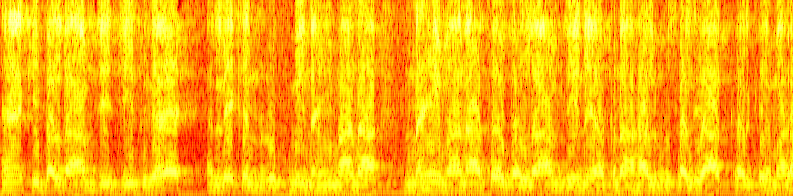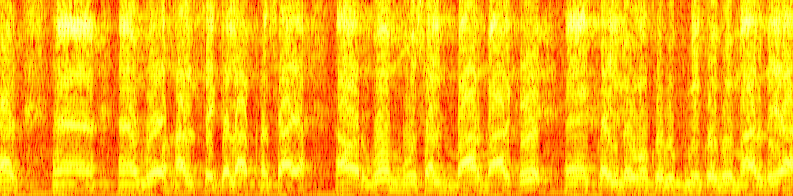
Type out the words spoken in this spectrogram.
है कि बलराम जी जीत गए, लेकिन रुक्मी नहीं माना नहीं माना तो बलराम जी ने अपना हल मुसल याद करके महाराज वो हल से गला फंसाया और वो मुसल मार मार के कई लोगों को रुक्मी को भी मार दिया।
